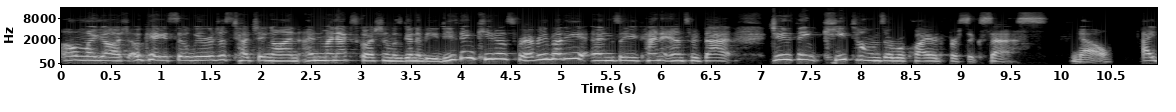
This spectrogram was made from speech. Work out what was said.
Oh my gosh. Okay, so we were just touching on, and my next question was going to be, do you think keto's for everybody? And so you kind of answered that. Do you think ketones are required for success? No. I,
